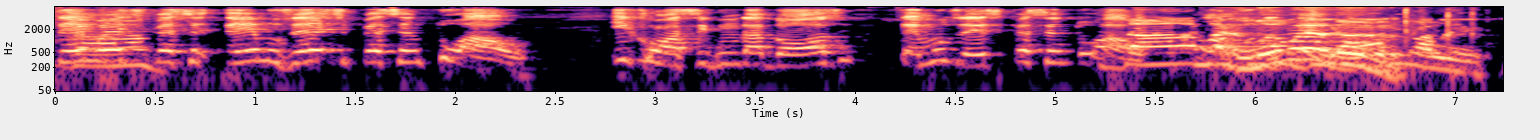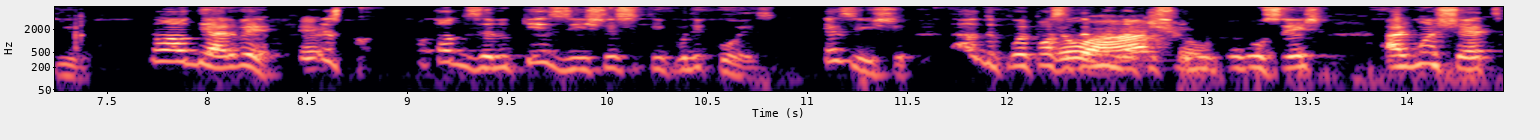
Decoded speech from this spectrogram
temos, ah, esse, temos esse percentual. E com a segunda dose, temos esse percentual. Não, mas o número é número. Não é o diário. Vê, eu estou dizendo que existe esse tipo de coisa. Existe. Eu depois posso eu até mandar para vocês as manchetes.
